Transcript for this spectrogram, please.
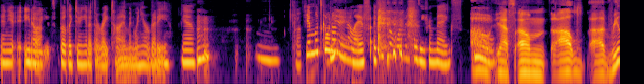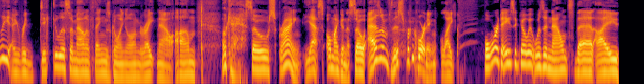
and you you know it's about like doing it at the right time and when you're ready yeah mm-hmm. Mm. jim what's going on in your life i feel warm and fuzzy from megs Oh yeah. yes, um, uh, uh, really a ridiculous amount of things going on right now. Um, okay, so scrying, yes. Oh my goodness. So as of this recording, like four days ago, it was announced that I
